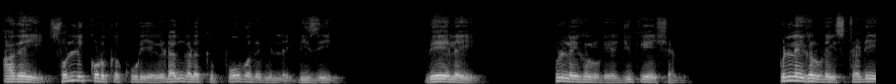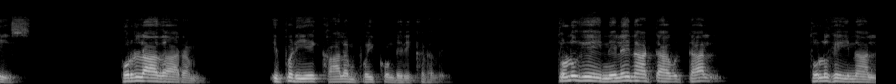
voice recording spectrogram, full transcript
அதை சொல்லிக் கொடுக்கக்கூடிய இடங்களுக்கு போவதும் இல்லை. பிஸி. வேலை பிள்ளைகளுடைய எஜுகேஷன் பிள்ளைகளுடைய ஸ்டடீஸ் பொருளாதாரம் இப்படியே காலம் போய்கொண்டிருக்கிறது தொழுகையை நிலைநாட்டாவிட்டால் தொழுகையினால்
